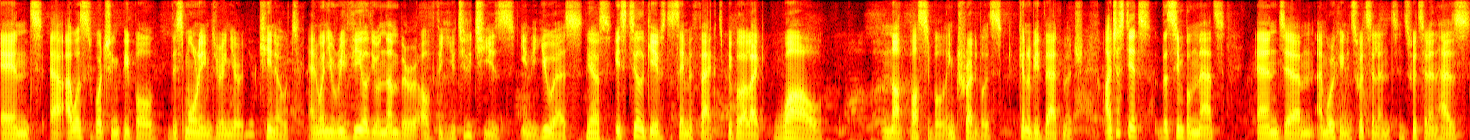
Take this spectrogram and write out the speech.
And uh, I was watching people this morning during your, your, keynote, and when you reveal your number of the utilities in the US, yes, it still gives the same effect. People are like, "Wow, not possible, incredible! It's gonna be that much." I just did the simple maths and um, I'm working in Switzerland. And Switzerland has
